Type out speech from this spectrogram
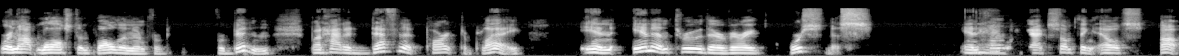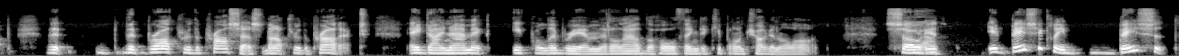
were not lost and fallen and for, forbidden, but had a definite part to play in in and through their very coarseness and mm-hmm. handing something else up that that brought through the process, not through the product, a dynamic equilibrium that allowed the whole thing to keep on chugging along. So yeah. it it basically base it,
